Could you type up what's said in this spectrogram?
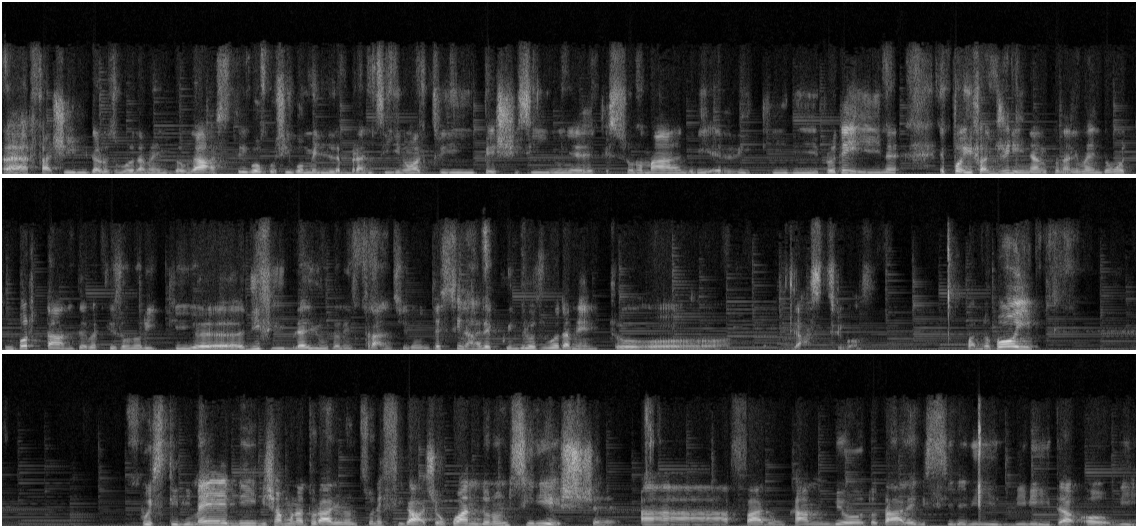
eh, facilita lo svuotamento gastrico, così come il branzino, altri pesci simili che sono magri e ricchi di proteine. E poi i fagiolini, anche un alimento molto importante perché sono ricchi eh, di fibre, aiutano il transito intestinale e quindi lo svuotamento gastrico. Quando poi questi rimedi, diciamo, naturali non sono efficaci o quando non si riesce a fare un cambio totale di stile di, di vita o di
